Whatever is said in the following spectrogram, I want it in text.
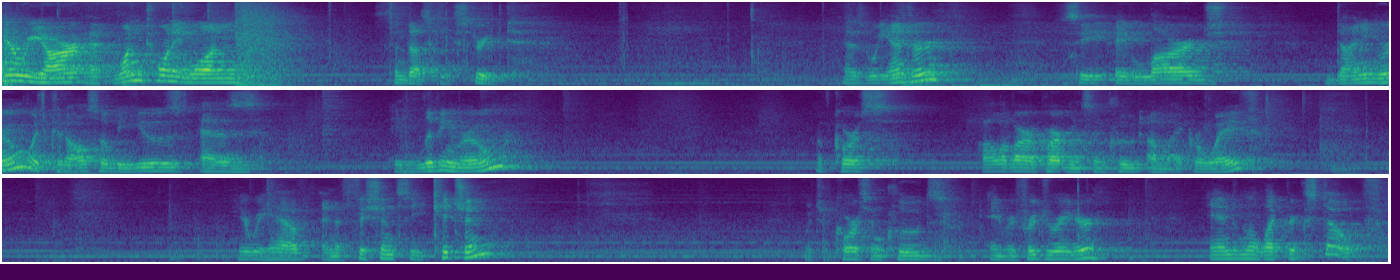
Here we are at 121 Sandusky Street. As we enter, you see a large dining room, which could also be used as a living room. Of course, all of our apartments include a microwave. Here we have an efficiency kitchen, which of course includes a refrigerator and an electric stove.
